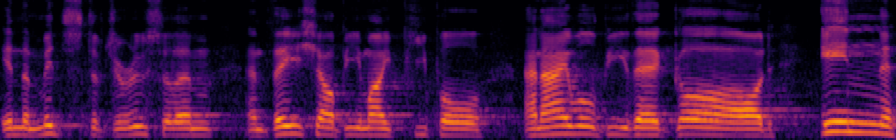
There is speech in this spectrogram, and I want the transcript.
in the midst of Jerusalem, and they shall be my people, and I will be their God in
